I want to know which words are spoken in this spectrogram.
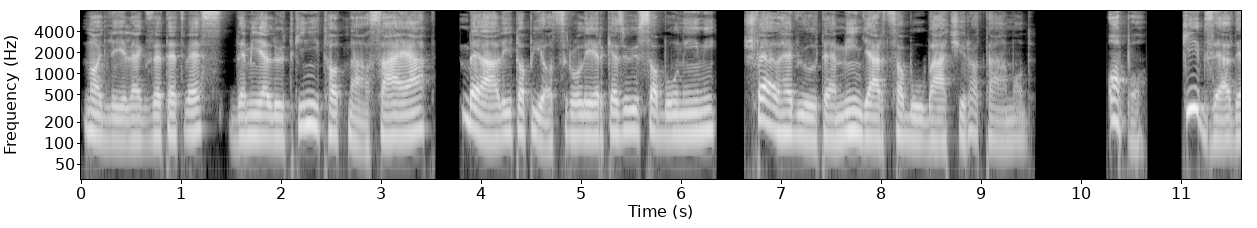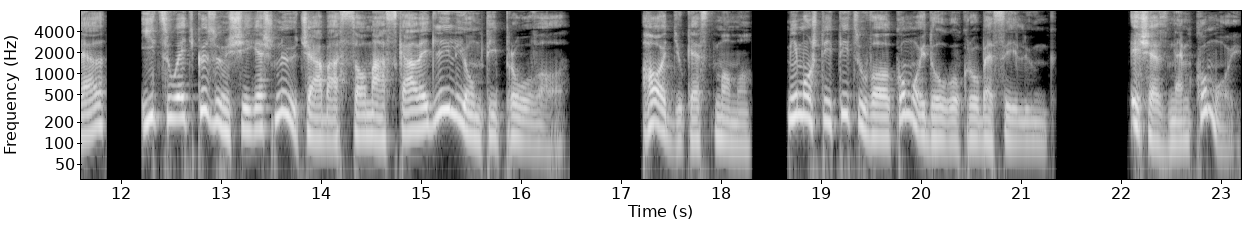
nagy lélegzetet vesz, de mielőtt kinyithatná a száját, beállít a piacról érkező Szabó néni, s felhevülten mindjárt Szabó bácsira támad. Apa, képzeld el, Icu egy közönséges nőcsábásszal mászkál egy liliomtipróval. Hagyjuk ezt, mama. Mi most itt Icuval komoly dolgokról beszélünk. És ez nem komoly?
